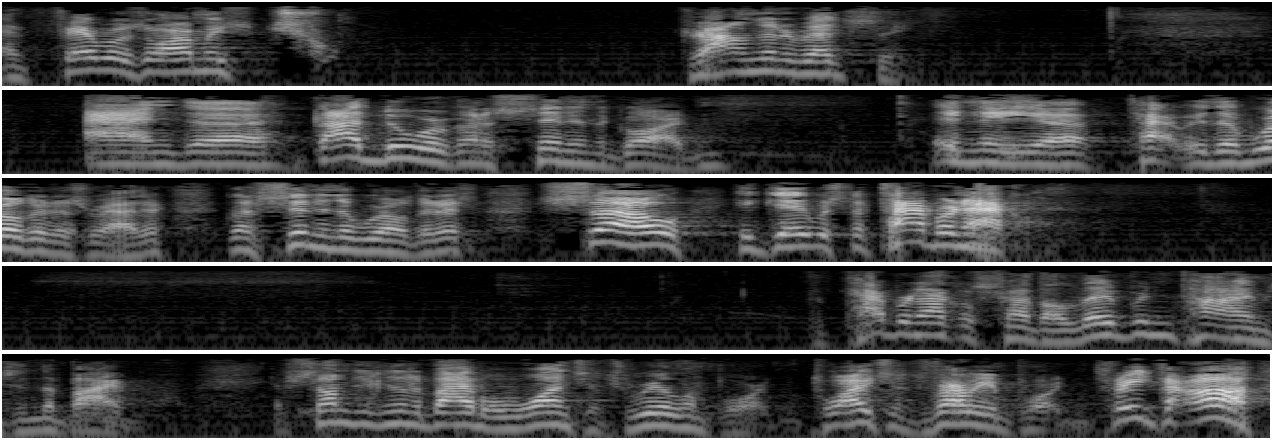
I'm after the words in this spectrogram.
And Pharaoh's armies choo, drowned in the Red Sea. And uh, God knew we were going to sin in the garden. in the, uh, ta- the wilderness rather. Going to sin in the wilderness. So he gave us the tabernacle. Tabernacle is found 11 times in the Bible. If something's in the Bible once, it's real important. Twice, it's very important. Three times, oh,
